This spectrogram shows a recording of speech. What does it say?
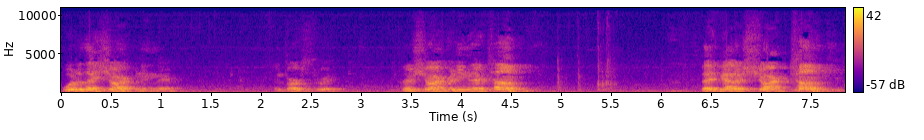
What are they sharpening there? In verse 3. They're sharpening their tongue. They've got a sharp tongue.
